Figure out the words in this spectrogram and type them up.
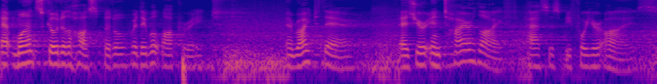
at once go to the hospital where they will operate. And right there, as your entire life passes before your eyes,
